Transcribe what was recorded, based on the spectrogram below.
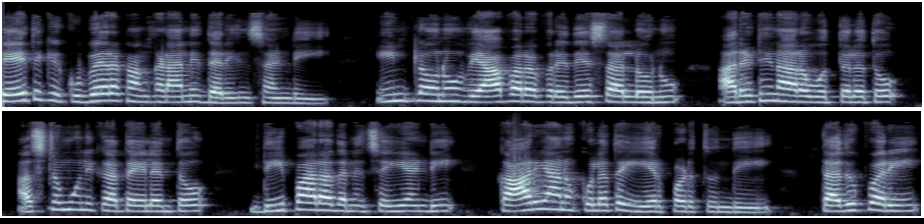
చేతికి కుబేర కంకణాన్ని ధరించండి. ఇంట్లోనూ వ్యాపార ప్రదేశాల్లోనూ అరటినార ఒత్తులతో అష్టమూలిక తైలంతో దీపారాధన చెయ్యండి కార్యానుకూలత ఏర్పడుతుంది. తదుపరి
